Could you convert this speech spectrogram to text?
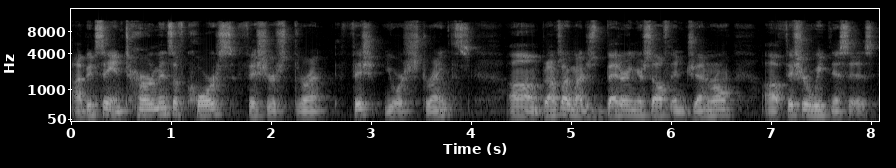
I would say in tournaments, of course, fish your strength, fish your strengths. Um, but I'm talking about just bettering yourself in general. Uh, fish your weaknesses.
